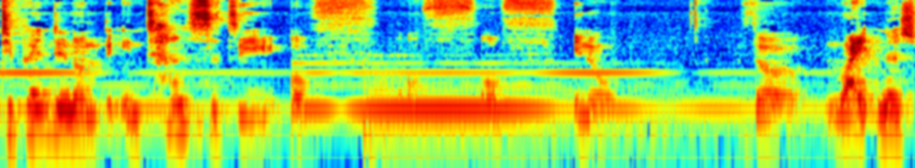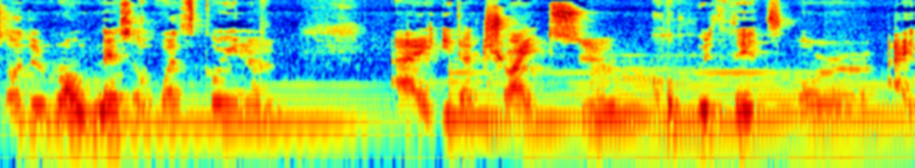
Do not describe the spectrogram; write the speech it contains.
depending on the intensity of of of you know the rightness or the wrongness of what's going on. I either try to cope with it or I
